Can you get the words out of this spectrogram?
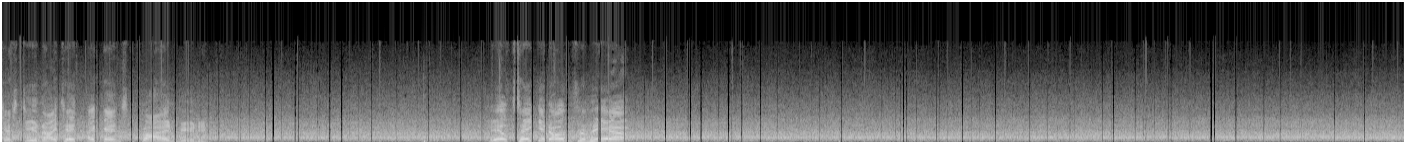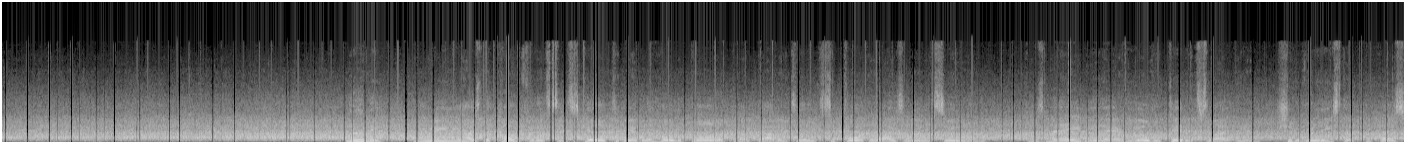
Manchester United against Bayern Munich. He'll take it on from here. Rooney really has the confidence and skill to be able to hold the ball up like that until support arrives a little sooner was maybe there, he overdid it slightly and should have released it because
